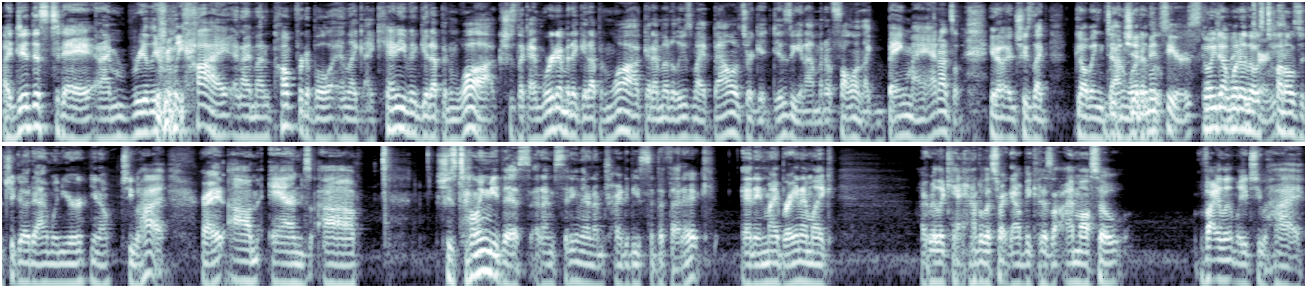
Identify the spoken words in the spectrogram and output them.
"I did this today, and I'm really really high, and I'm uncomfortable, and like I can't even get up and walk." She's like, "I'm worried I'm gonna get up and walk, and I'm gonna lose my balance or get dizzy, and I'm gonna fall and like bang my head on something, you know." And she's like going down one of those fears, going down one of those concerns. tunnels that you go down when you're you know too high, right? Um, and uh, she's telling me this, and I'm sitting there and I'm trying to be sympathetic, and in my brain I'm like, I really can't handle this right now because I'm also violently too high.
